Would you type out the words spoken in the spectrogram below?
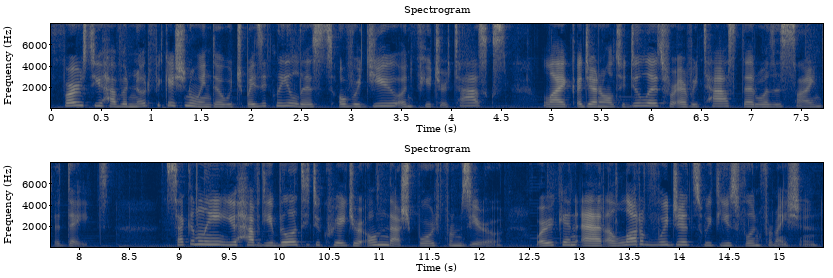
First, you have a notification window which basically lists overdue and future tasks, like a general to-do list for every task that was assigned a date. Secondly, you have the ability to create your own dashboard from zero, where you can add a lot of widgets with useful information.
